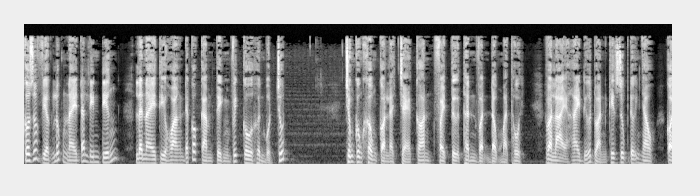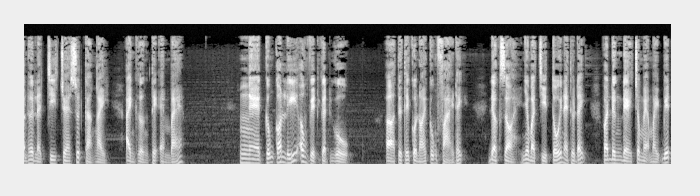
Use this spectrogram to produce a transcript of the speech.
Cô giúp việc lúc này đã lên tiếng. Lần này thì Hoàng đã có cảm tình với cô hơn một chút. Chúng cũng không còn là trẻ con, phải tự thân vận động mà thôi. Và lại hai đứa đoàn kết giúp đỡ nhau, còn hơn là chi choe suốt cả ngày, ảnh hưởng tới em bé. Nghe cũng có lý ông Việt gật gù. Ờ tôi thấy cô nói cũng phải đấy. Được rồi, nhưng mà chỉ tối nay thôi đấy. Và đừng để cho mẹ mày biết,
